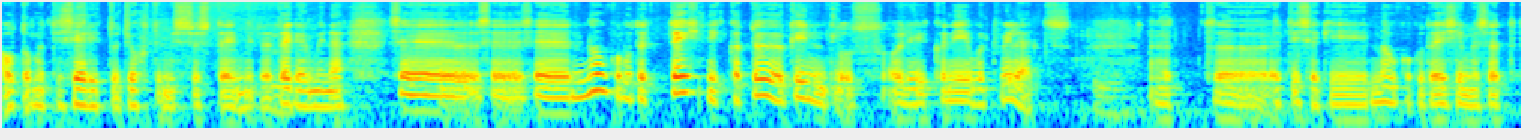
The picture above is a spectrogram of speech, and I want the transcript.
automatiseeritud juhtimissüsteemide tegemine, see, see, see Nõukogude tehnika töökindlus oli ikka niivõrd vilets, et, et isegi Nõukogude esimesed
